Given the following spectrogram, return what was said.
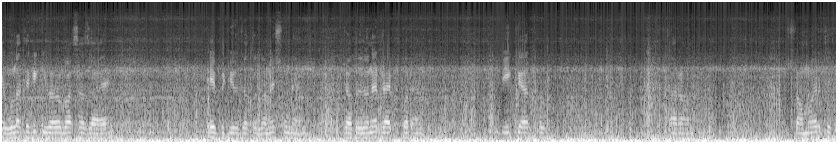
এগুলা থেকে কীভাবে বাঁচা যায়? এই ভিডিও যতজনে শুনেন, যতজনে ড্রাইভ করেন বি কেয়ারফুল কারণ সময়ের থেকে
